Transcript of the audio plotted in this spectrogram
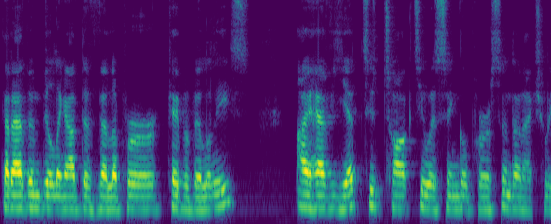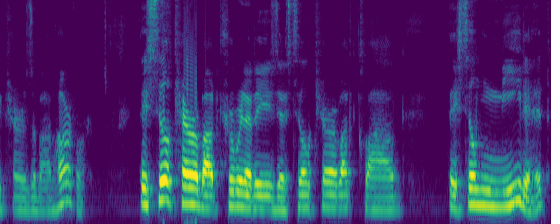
that have been building out developer capabilities. I have yet to talk to a single person that actually cares about hardware. They still care about Kubernetes, they still care about cloud, they still need it,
